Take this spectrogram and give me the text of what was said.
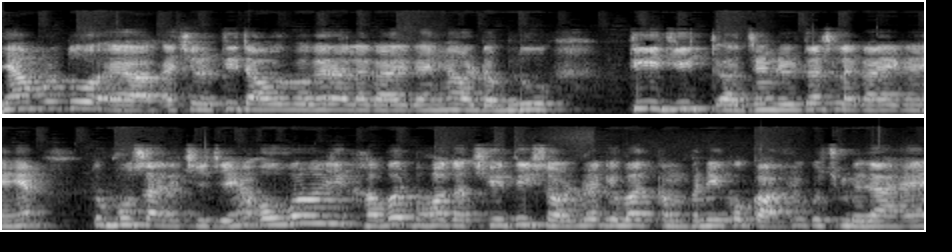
यहाँ पर तो एचएलटी टावर वगैरह लगाए गए हैं और डब्ल्यू टी जी जनरेटर्स लगाए गए हैं तो वो सारी चीज़ें हैं। ओवरऑल ये खबर बहुत अच्छी थी। इस ऑर्डर के बाद कंपनी को काफ़ी कुछ मिला है।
